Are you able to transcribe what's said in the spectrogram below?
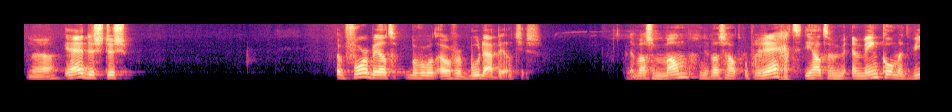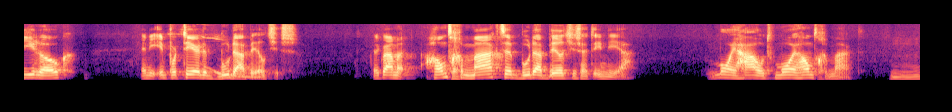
Ja. Hè? Dus, dus een voorbeeld bijvoorbeeld over Boeddha-beeldjes. Er was een man, die was, had oprecht, die had een, een winkel met wierook en die importeerde Boeddha-beeldjes. Er kwamen handgemaakte Boeddha-beeldjes uit India. Mooi hout, mooi handgemaakt. Mhm.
